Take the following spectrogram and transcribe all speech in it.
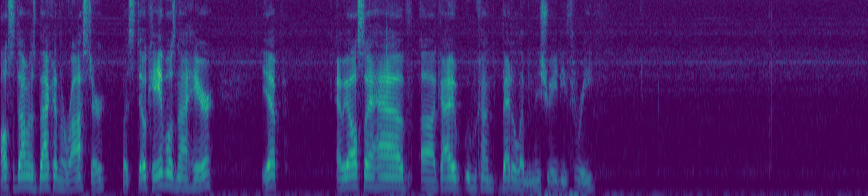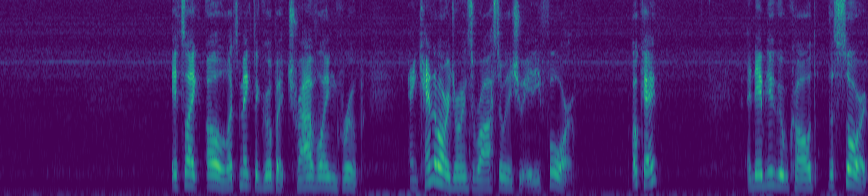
Also, Domino's back on the roster, but still Cable's not here. Yep. And we also have a guy who becomes Bedlam in issue 83. It's like, oh, let's make the group a traveling group. And Cannonball rejoins the roster with issue 84. Okay a debut group called The Sword,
